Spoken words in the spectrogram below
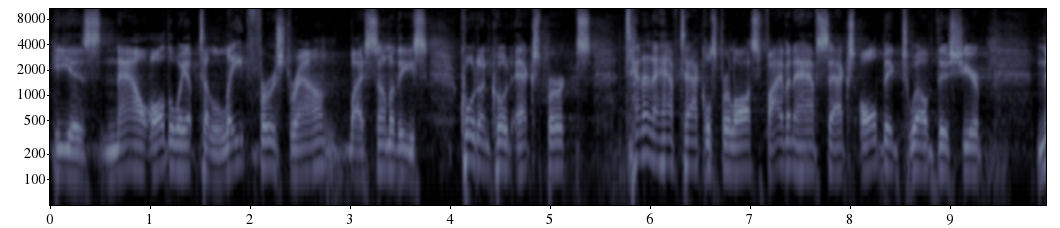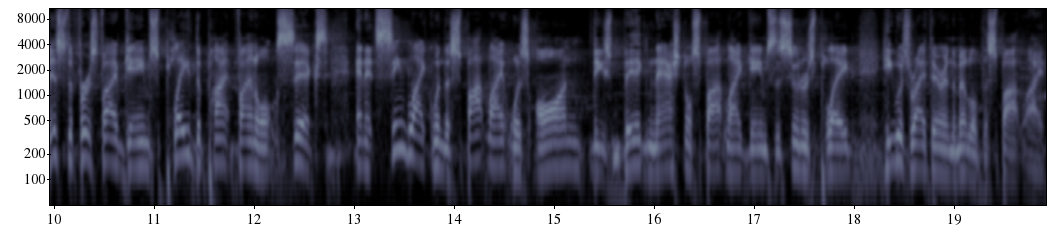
he is now all the way up to late first round by some of these quote unquote experts. Ten and a half tackles for loss, five and a half sacks Big 12 this year. Missed the first five games, played the final six, and it seemed like when the spotlight was on, these big national spotlight games the Sooners played, he was right there in the middle of the spotlight.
